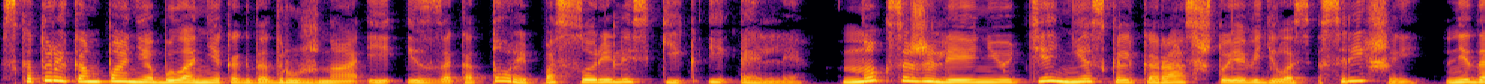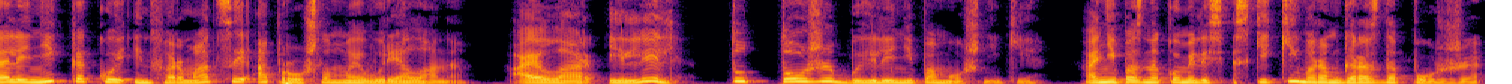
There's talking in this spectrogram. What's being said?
с которой компания была некогда дружна и из-за которой поссорились Кик и Элли. Но, к сожалению, те несколько раз, что я виделась с Ришей, не дали никакой информации о прошлом моего Риолана. Айлар и Лель тут тоже были не помощники. Они познакомились с Кикимором гораздо позже,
